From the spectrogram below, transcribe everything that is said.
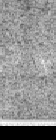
嗯。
